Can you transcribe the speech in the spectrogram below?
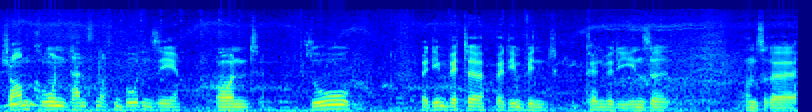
Schaumkronen tanzen auf dem Bodensee. Und so, bei dem Wetter, bei dem Wind, können wir die Insel, unsere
